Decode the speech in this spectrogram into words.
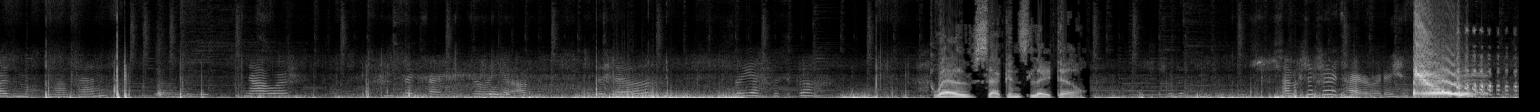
M- Mountain. Now we're excited until we get up the hill. So yeah, let's go. 12 seconds later. I'm actually kind of tired already.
